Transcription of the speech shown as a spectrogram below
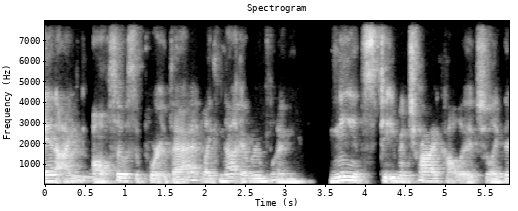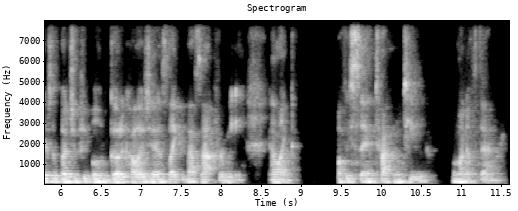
And I mm-hmm. also support that. Like, not everyone needs to even try college. Like, there's a bunch of people who go to college and it's like, that's not for me. And like, obviously, I'm talking to one of them.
